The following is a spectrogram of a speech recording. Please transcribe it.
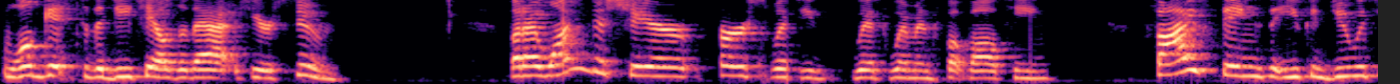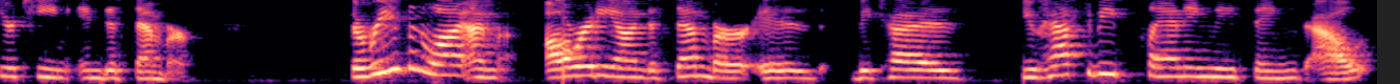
We'll get to the details of that here soon. But I wanted to share first with you with women's football teams five things that you can do with your team in December. The reason why I'm already on December is because you have to be planning these things out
